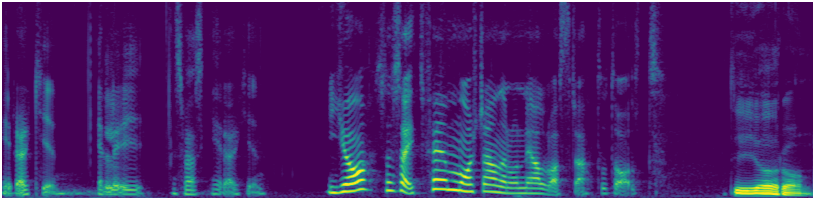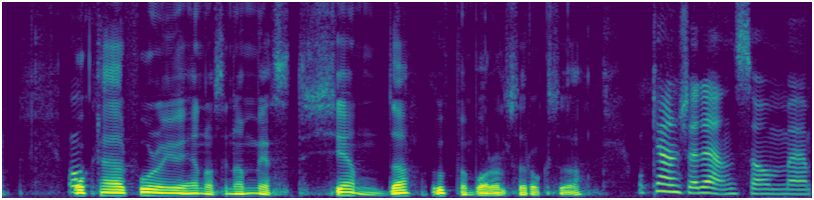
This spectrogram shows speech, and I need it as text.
hierarkin, eller i den svenska hierarkin. Ja, som sagt, fem år stannar hon i Alvastra totalt. Det gör hon. Och- Och här får hon ju en av sina mest kända uppenbarelser också. Och kanske den som eh,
